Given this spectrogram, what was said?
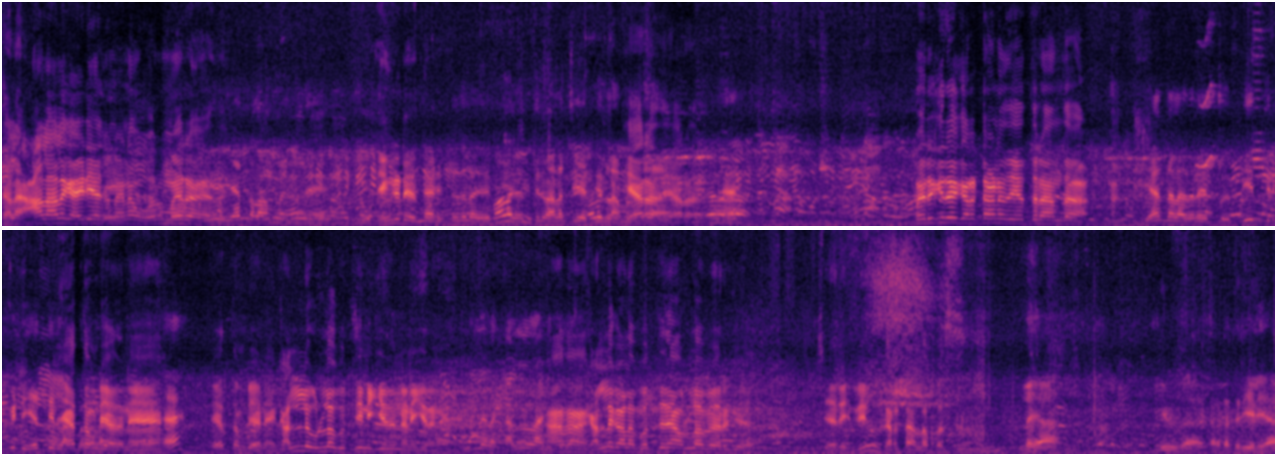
தல ஆள் ஆளுக்கு ஐடியா சொன்னாங்கன்னா ஒரு மணி ஏத்தலாம் எங்கிட்ட? முன்னாடி இருந்ததுல ஏத்தி வளர்ச்சி ஏற்றிடலாம் ஏறாது ஏறாது. இப்போ இருக்கிற கரெக்டானது ஏத்துறான் தான். ஏன் தலை அதில் இப்ப தீ- திருப்பிட்டு ஏற்றிடலாம் ஏற்ற முடியாதுண்ணே. ஏற்ற ஏத்த முடியாதுண்ணே. கல்லு உள்ள குத்தி நிற்கிதுன்னு நினைக்கிறேங்க இல்ல இல்ல கல்லாம் ஆஹா கல்லு காலை பொத்து தான் உள்ளே போயிருக்கு. சரி வியூ கரெக்டாக இல்ல பஸ் இல்லையா? லீவு கரெக்டா தெரியலையா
